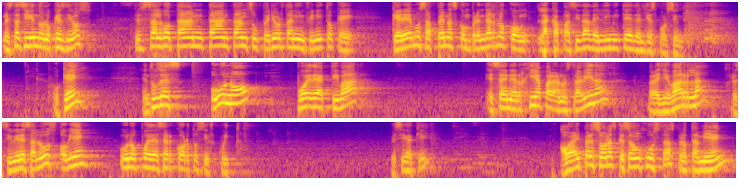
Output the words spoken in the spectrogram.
me está siguiendo lo que es Dios? Dios es algo tan, tan, tan superior, tan infinito que queremos apenas comprenderlo con la capacidad del límite del 10%. ¿Ok? Entonces, uno puede activar esa energía para nuestra vida, para llevarla, recibir esa luz, o bien uno puede hacer cortocircuito. ¿Me sigue aquí? Ahora hay personas que son justas, pero también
